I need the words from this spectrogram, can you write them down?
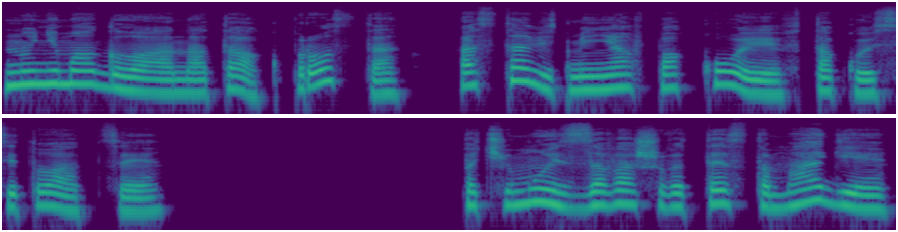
Но не могла она так просто оставить меня в покое в такой ситуации. Почему из-за вашего теста магии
